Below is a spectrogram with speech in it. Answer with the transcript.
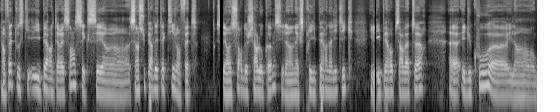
Et en fait, tout ce qui est hyper intéressant, c'est que c'est un, un super détective en fait. C'est un sort de Sherlock Holmes, il a un esprit hyper analytique, il est hyper observateur, euh, et du coup, euh, il a un,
